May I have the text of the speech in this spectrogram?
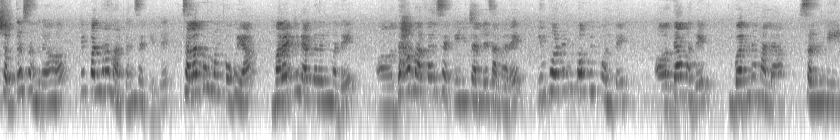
शब्दसंग्रह हे पंधरा मार्कांसाठी येते. चला तर मग बघूया मराठी व्याकरणमध्ये दहा मार्कांसाठी विचारले जाणारे इम्पॉर्टंट टॉपिक कोणते? त्यामध्ये वर्णमाला संधी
